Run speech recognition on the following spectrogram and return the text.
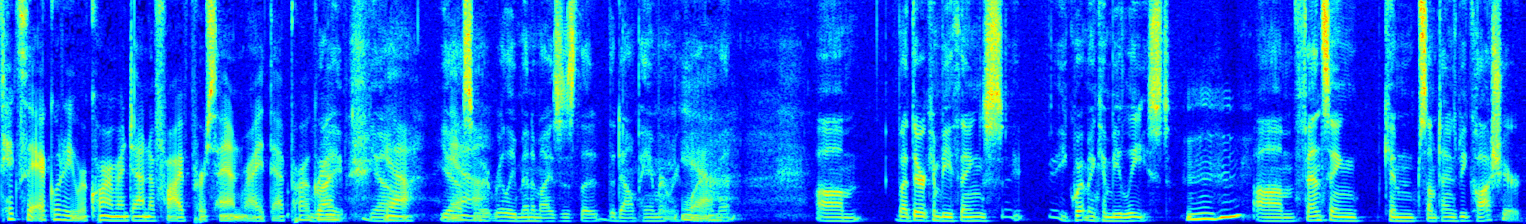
takes the equity requirement down to five percent, right? That program. Right. Yeah. Yeah. Yeah. So it really minimizes the the down payment Yeah. requirement. Um, but there can be things. Equipment can be leased. Mm-hmm. Um, fencing can sometimes be cost shared.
